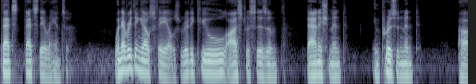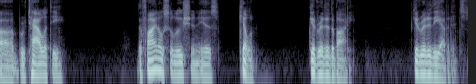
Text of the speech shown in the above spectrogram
That's, that's their answer. When everything else fails ridicule, ostracism, banishment, imprisonment, uh, brutality the final solution is kill him, get rid of the body, get rid of the evidence.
